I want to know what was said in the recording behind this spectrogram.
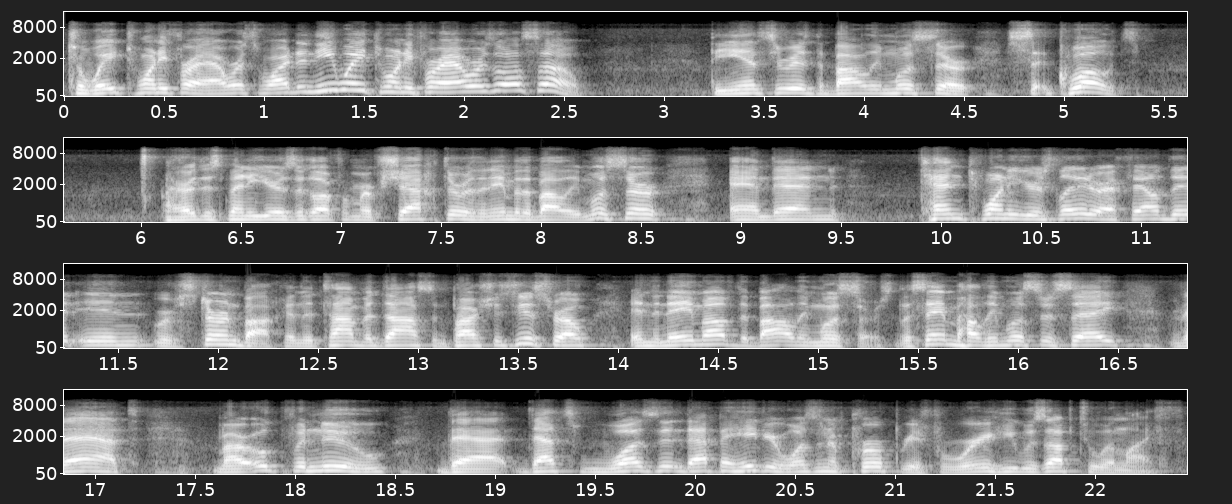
to wait 24 hours, why didn't he wait 24 hours also? The answer is the Bali Musar quotes. I heard this many years ago from Rav Shechter in the name of the Bali Musar, and then 10, 20 years later, I found it in Rav Sternbuch in the Tam Vadas and Parshas Yisro in the name of the Bali Musar. So the same Bali Musar say that Mar Ukva knew that that wasn't that behavior wasn't appropriate for where he was up to in life.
